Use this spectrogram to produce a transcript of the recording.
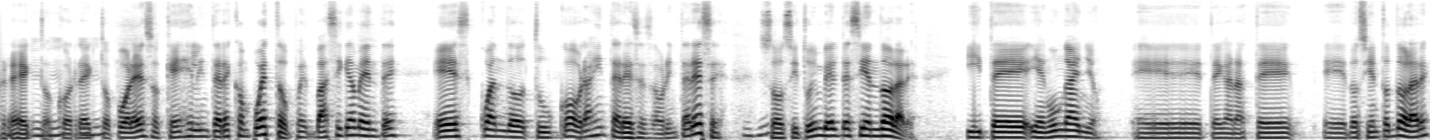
correcto, correcto. Por eso, ¿qué es el interés compuesto? Pues básicamente es cuando tú cobras intereses sobre intereses. ujú, So, si tú inviertes 100 dólares y, te, y en un año eh, te ganaste eh, 200 dólares,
